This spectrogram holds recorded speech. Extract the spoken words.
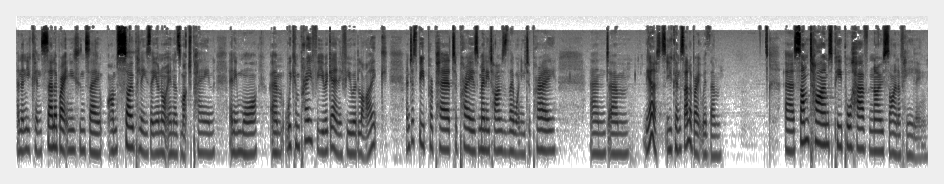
And then you can celebrate and you can say, I'm so pleased that you're not in as much pain anymore. Um, we can pray for you again if you would like. And just be prepared to pray as many times as they want you to pray. And um, yes, you can celebrate with them. Uh, sometimes people have no sign of healing.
